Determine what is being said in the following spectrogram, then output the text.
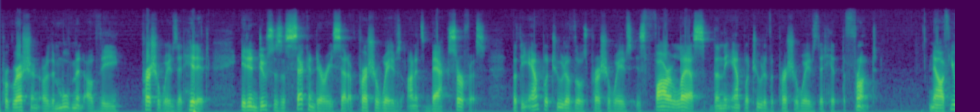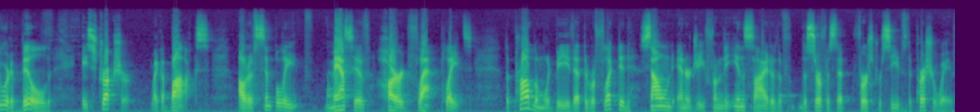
progression or the movement of the pressure waves that hit it, it induces a secondary set of pressure waves on its back surface but the amplitude of those pressure waves is far less than the amplitude of the pressure waves that hit the front. Now, if you were to build a structure, like a box, out of simply massive, hard, flat plates, the problem would be that the reflected sound energy from the inside or the, the surface that first receives the pressure wave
